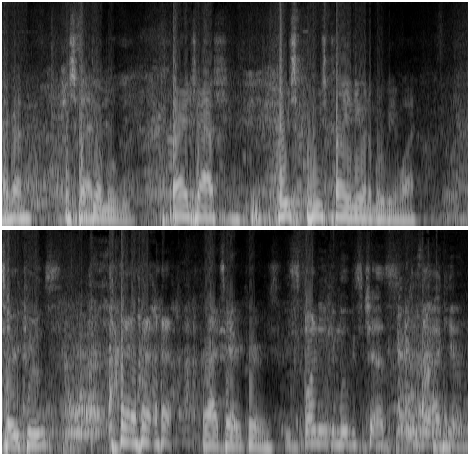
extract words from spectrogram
Okay, It's a good movie. All right, Josh. Who's who's playing you in a movie and why? Terry Crews. right, Terry Crews. He's funny. He can move his chest just like I can.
